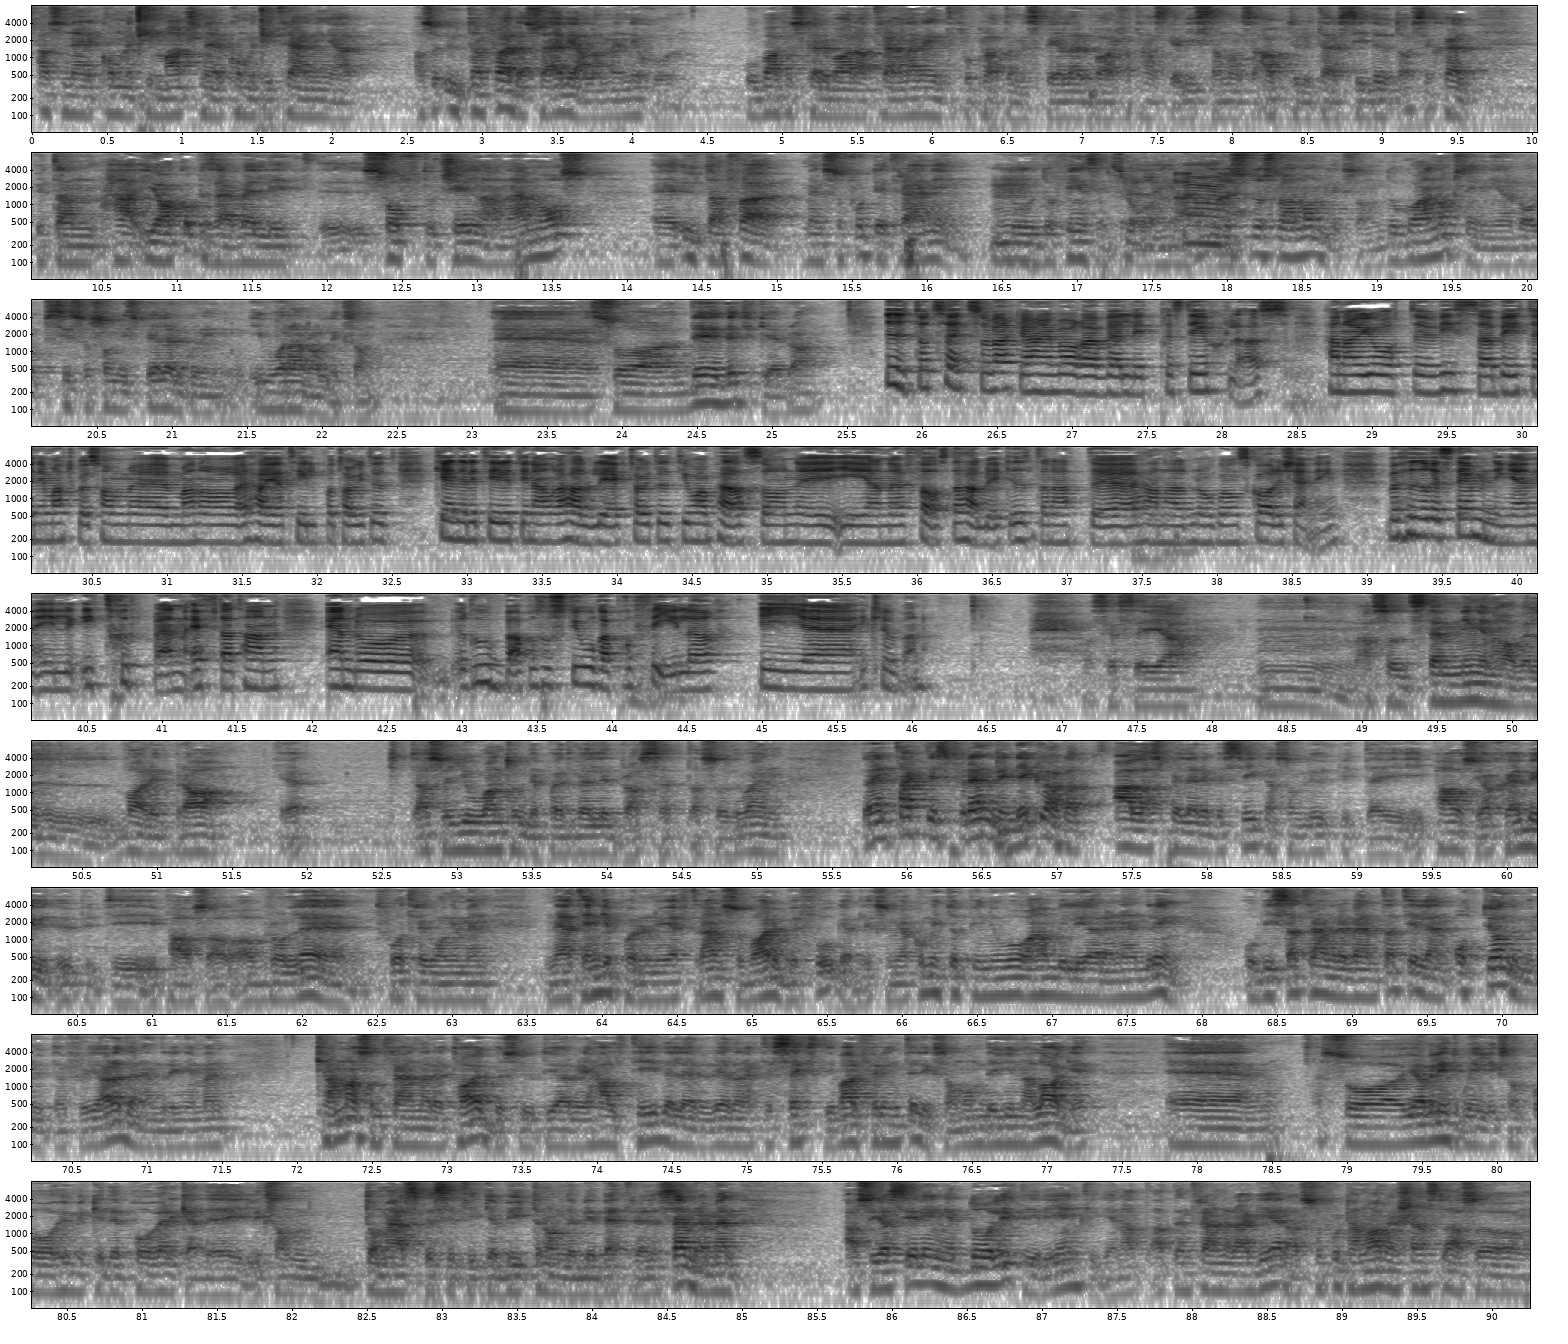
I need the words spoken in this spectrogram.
Alltså när det kommer till match, när det kommer till träningar. Alltså utanför det så är vi alla människor. Och varför ska det vara att tränaren inte får prata med spelare bara för att han ska visa någon auktoritär sida utav sig själv. Utan Jakob är så väldigt eh, soft och chill när han är med oss. Eh, utanför. Men så fort det är träning, då, då finns inte Slår det längre. där. Då, då slår han om liksom. Då går han också in i en roll, precis som vi spelare går in i våran roll liksom. Eh, så det, det tycker jag är bra. Utåt sett så verkar han ju vara väldigt prestigelös. Han har ju gjort eh, vissa byten i matcher som eh, man har hajat till på. Tagit ut Kennedy tidigt i en andra halvlek, tagit ut Johan Persson i en eh, första halvlek utan att han hade någon skadekänning. Men Hur är stämningen i, i truppen efter att han ändå rubbar på så stora profiler i, i klubben? vad ska jag säga? Mm, alltså stämningen har väl varit bra. Jag, alltså Johan tog det på ett väldigt bra sätt. Alltså, det var en, det är en taktisk förändring. Det är klart att alla spelare är besvikna som blir utbytta i, i paus. Jag har själv blivit utbytt i, i paus av, av Rolle två, tre gånger. Men när jag tänker på det nu i efterhand så var det befogat. Liksom. Jag kom inte upp i nivå och han ville göra en ändring. Och vissa tränare väntar till den 80 minuten för att göra den ändringen. Men kan man som tränare ta ett beslut och göra det i halvtid eller redan efter 60, varför inte liksom om det gynnar laget? Eh, så jag vill inte gå in liksom på hur mycket det påverkade liksom, de här specifika bytena, om det blir bättre eller sämre. Men alltså, jag ser inget dåligt i det egentligen, att, att en tränare agerar. Så fort han har en känsla alltså,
